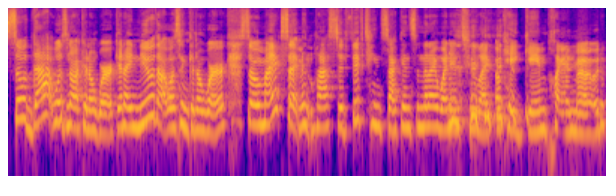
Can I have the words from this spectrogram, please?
so that was not going to work. And I knew that wasn't going to work. So my excitement lasted 15 seconds. And then I went into like, okay, game plan mode.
